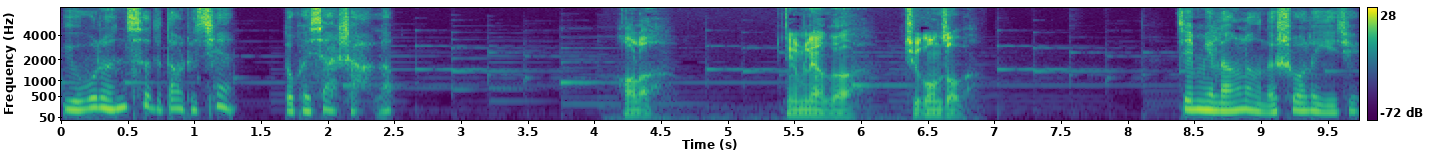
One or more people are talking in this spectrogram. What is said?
语无伦次的道着歉，都快吓傻了。好了，你们两个去工作吧。杰米冷冷的说了一句，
